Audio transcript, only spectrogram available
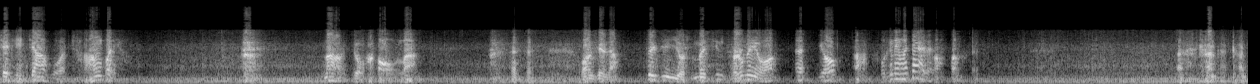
这些家伙长不了。那就好了。王先生，最近有什么新词儿没有啊？有啊，我给你们带来了。看看看看，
